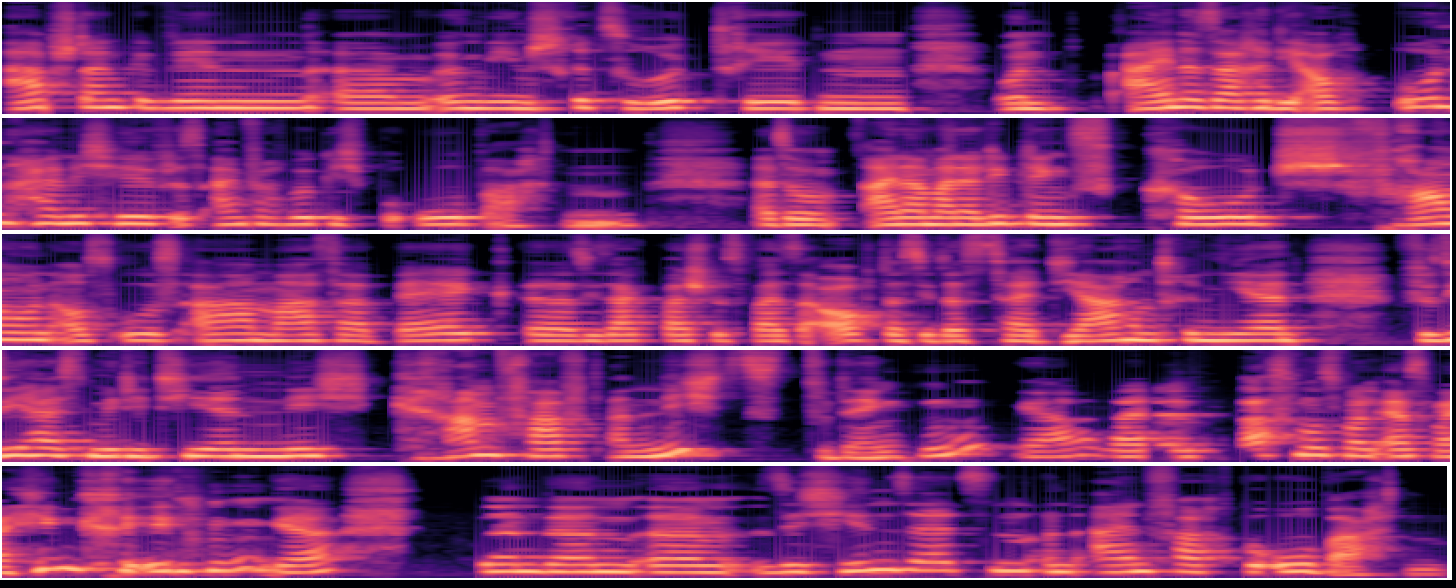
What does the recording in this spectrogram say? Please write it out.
Abstand gewinnen, ähm, irgendwie einen Schritt zurücktreten. Und eine Sache, die auch unheimlich hilft, ist einfach wirklich beobachten. Also einer meiner Lieblingscoach-Frauen aus USA, Martha Beck, äh, sie sagt beispielsweise auch, dass sie das seit Jahren trainiert. Für sie heißt Meditieren nicht krampfhaft an nichts zu denken, ja, weil das muss man erstmal hinkriegen, ja, sondern ähm, sich hinsetzen und einfach beobachten.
